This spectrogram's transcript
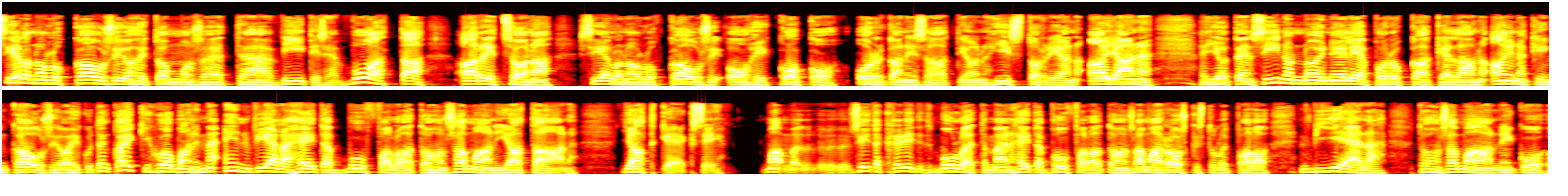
siellä on ollut kausi ohi tuommoiset äh, viitisen vuotta. Arizona, siellä on ollut kausi ohi koko organisaation historian ajan. Joten siinä on noin neljä porukkaa, kellä on ainakin kausi ohi. Kuten kaikki huomaa, niin mä en vielä heitä Buffaloa tuohon samaan jataan jatkeeksi Mä, mä, siitä kreditit mulle, että mä en heitä Buffaloa tuohon samaan roskistulipalo vielä tuohon samaan niin kuin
